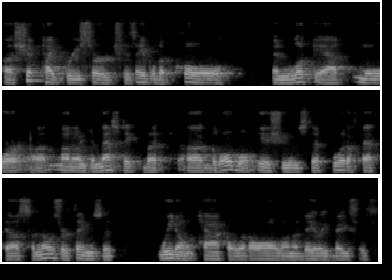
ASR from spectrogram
uh, SHIC type research is able to pull and look at more uh, not only domestic but uh, global issues that would affect us, and those are things that we don't tackle at all on a daily basis.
